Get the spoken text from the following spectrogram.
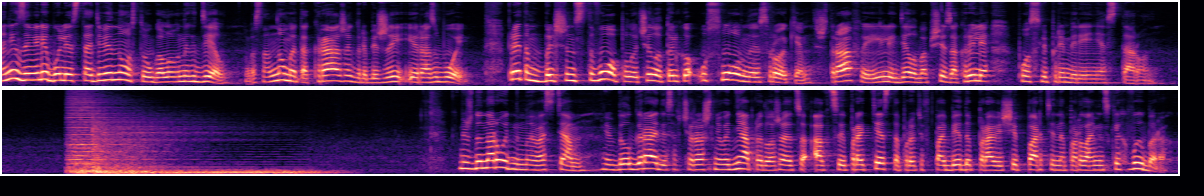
На них завели более 190 уголовных дел. В основном это кражи, грабежи и разбой. При этом большинство получило только условные сроки, штрафы или дело вообще закрыли после примирения сторон. Международным новостям. В Белграде со вчерашнего дня продолжаются акции протеста против победы правящей партии на парламентских выборах.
